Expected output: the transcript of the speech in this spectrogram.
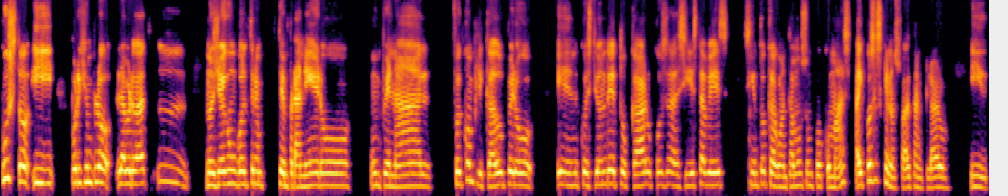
Justo, y por ejemplo, la verdad, mm, nos llega un gol tempranero, un penal, fue complicado, pero en cuestión de tocar o cosas así, esta vez siento que aguantamos un poco más. Hay cosas que nos faltan, claro, y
